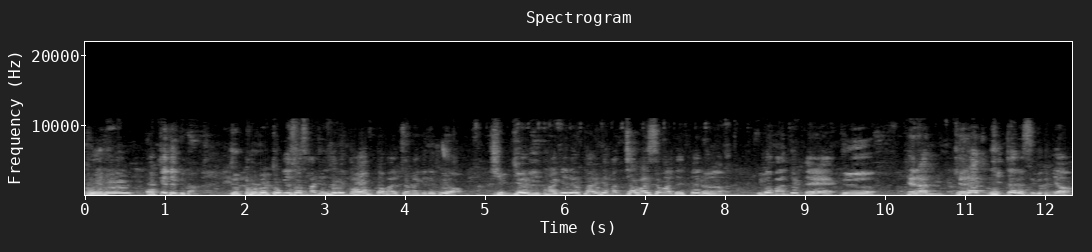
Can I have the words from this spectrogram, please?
부를 얻게 됩니다. 그 부를 통해서 사진술은 더욱더 발전하게 되고요. 심지어 이 다게르 타입이 한참 활성화될 때는 이거 만들 때 그 계란 계란 흰자를 쓰거든요.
